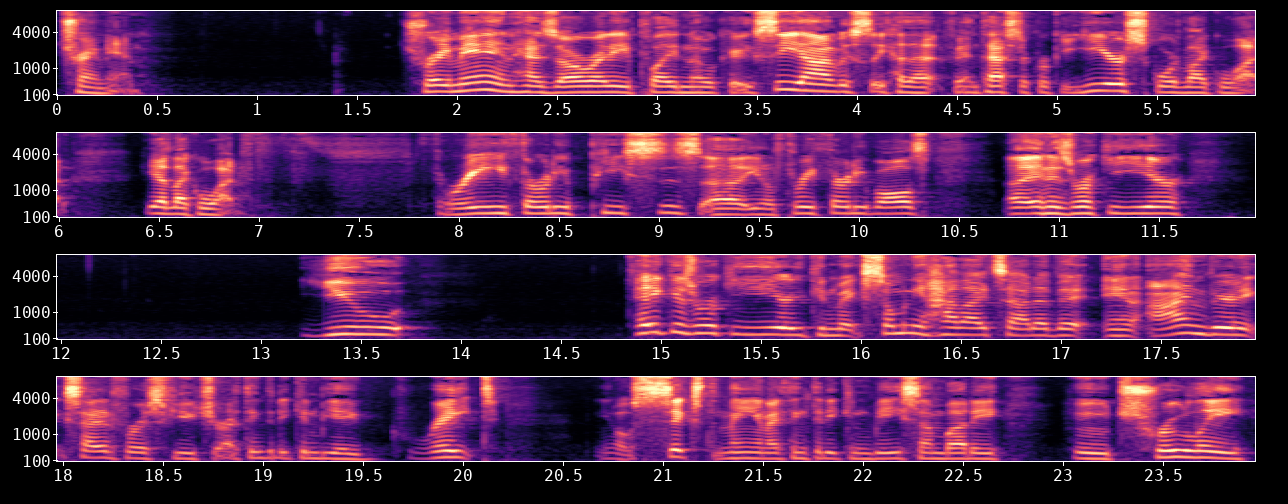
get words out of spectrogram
Tre Mann. Tre Mann has already played in OKC. Obviously, had that fantastic rookie year. Scored like what? He had like what? Three thirty pieces. Uh, you know, three thirty balls uh, in his rookie year. You take his rookie year. You can make so many highlights out of it, and I'm very excited for his future. I think that he can be a great, you know, sixth man. I think that he can be somebody who truly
